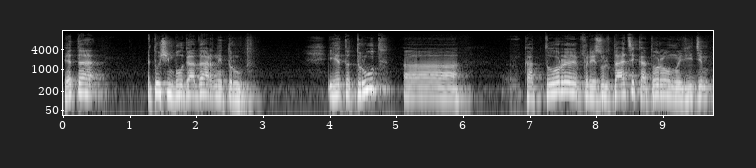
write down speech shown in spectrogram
Это, это очень благодарный труд. И это труд, а, который, в результате которого мы видим,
